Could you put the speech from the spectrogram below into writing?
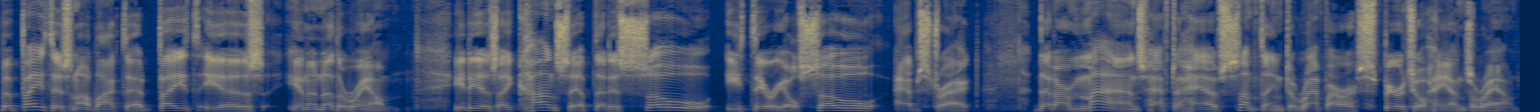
But faith is not like that. Faith is in another realm. It is a concept that is so ethereal, so abstract, that our minds have to have something to wrap our spiritual hands around.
